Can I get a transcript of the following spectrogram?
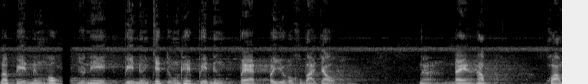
แล้วปีหนึ่งหกอยู่นี่ปีหนึ่งเจ็ดอยู่กรุงเทพปีหนึ่งแปดไปอยู่กับครูบาเจ้านะได้ครับ ความ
